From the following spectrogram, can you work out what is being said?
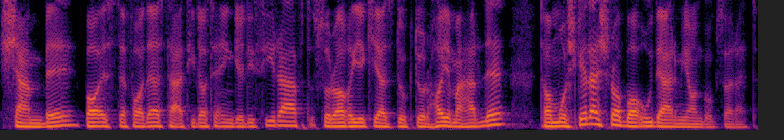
شنبه با استفاده از تعطیلات انگلیسی رفت سراغ یکی از دکترهای محله تا مشکلش را با او در میان بگذارد.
